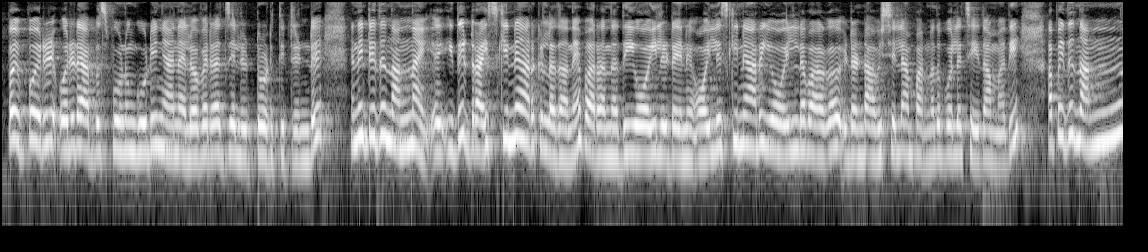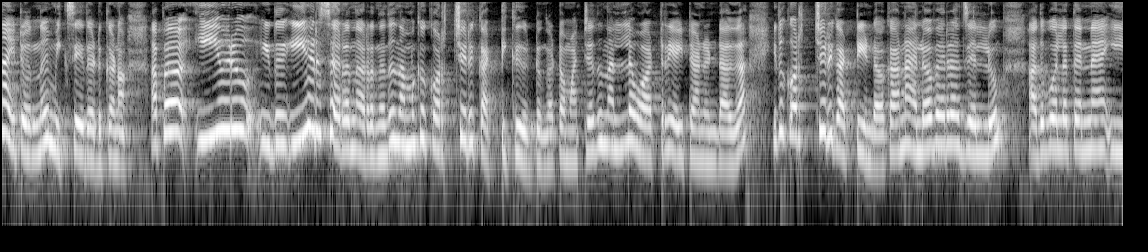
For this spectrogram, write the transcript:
ഇപ്പോൾ ഇപ്പോൾ ഒരു ഒരു ടേബിൾ സ്പൂണും കൂടി ഞാൻ അലോവേര ജെൽ ഇട്ട് കൊടുത്തിട്ടുണ്ട്. എന്നിട്ട് ഇത് നന്നായി ഇത് ഡ്രൈ സ്കിന്നുകാർക്കുള്ളതാണേ പറയുന്നത് ഈ ഓയിൽ ഓയിലി സ്കിന്നുകാർ ഈ ഓയിലിന്റെ ഭാഗം ഇടേണ്ട ആവശ്യമില്ല. ഞാൻ പറഞ്ഞതുപോലെ ചെയ്താൽ മതി. അപ്പോൾ ഇത് നന്നായിട്ടൊന്ന് മിക്സ് ചെയ്തെടുക്കണം. അപ്പോൾ ഈ ഒരു ഇത് ഈ ഒരു സെറം എന്ന് പറയുന്നത് നമുക്ക് കുറച്ചൊരു കട്ടിക്ക് കിട്ടും കേട്ടോ. മറ്റേത് നല്ല വാട്ടറി ആയിട്ടാണ് ഉണ്ടാകുക ഇത് കുറച്ചൊരു കട്ടി ഉണ്ടാവും. കാരണം അലോവേര ജെല്ലും അതുപോലെ തന്നെ ഈ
